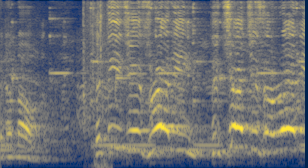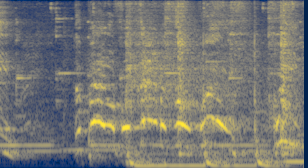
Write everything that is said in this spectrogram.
I don't know. The DJ is ready. The judges are ready. The battle for and third. Queen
